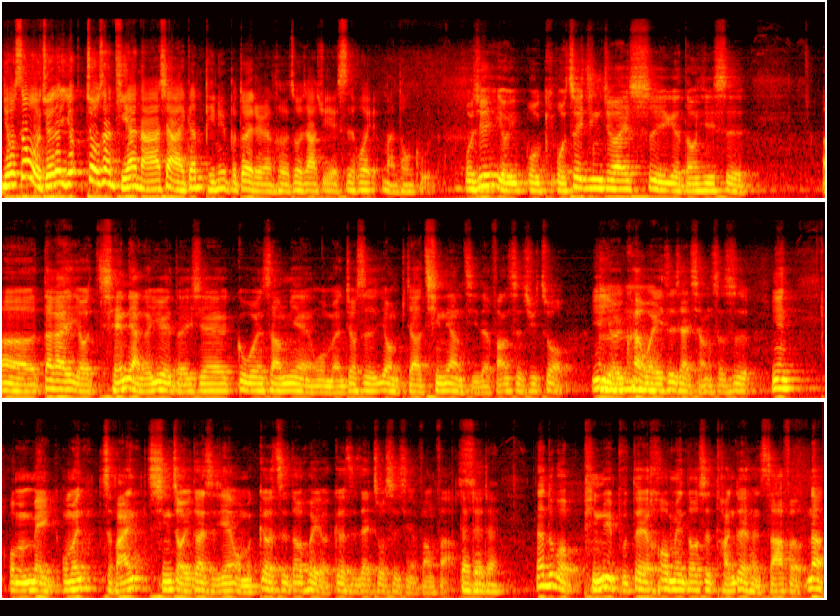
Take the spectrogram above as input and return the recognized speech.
有时候我觉得有，就算提案拿下来，跟频率不对的人合作下去，也是会蛮痛苦的。我觉得有一我我最近就在试一个东西是，呃，大概有前两个月的一些顾问上面，我们就是用比较轻量级的方式去做。因为有一块我也是在想，只是因为我们每我们反正行走一段时间，我们各自都会有各自在做事情的方法。对对对。那如果频率不对，后面都是团队很 suffer，那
